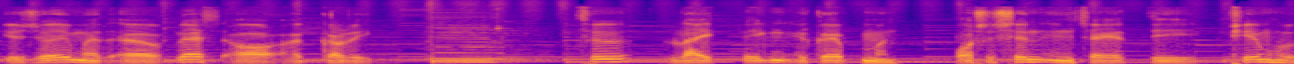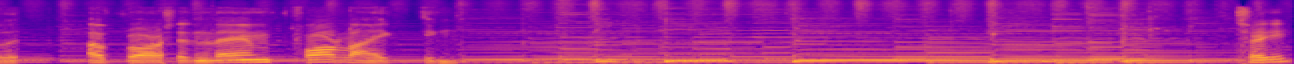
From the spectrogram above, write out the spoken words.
usually made of glass or acrylic. 2. Lighting equipment, positioned inside the fume hood, a fluorescent lamp for lighting. 3.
